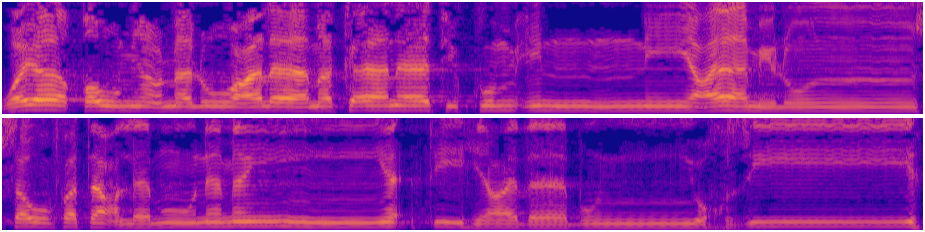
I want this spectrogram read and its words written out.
ويا قوم اعملوا على مكاناتكم اني عامل سوف تعلمون من ياتيه عذاب يخزيه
